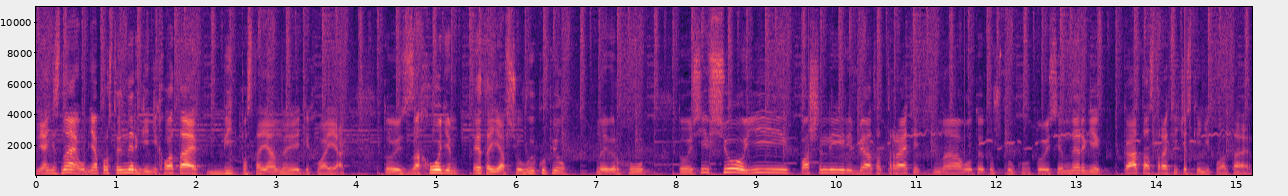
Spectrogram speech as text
я не знаю, у меня просто энергии не хватает бить постоянно этих вояк. То есть, заходим, это я все выкупил наверху. То есть, и все, и пошли, ребята, тратить на вот эту штуку. То есть, энергии катастрофически не хватает.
